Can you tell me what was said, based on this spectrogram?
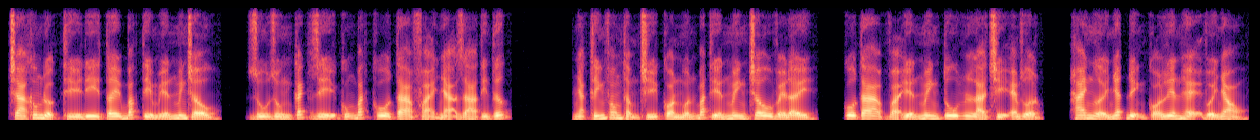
Cha không được thì đi tây bắc tìm yến minh châu. Dù dùng cách gì cũng bắt cô ta phải nhả ra tin tức. Nhạc thính phong thậm chí còn muốn bắt yến minh châu về đây. Cô ta và yến minh tu là chị em ruột hai người nhất định có liên hệ với nhau.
